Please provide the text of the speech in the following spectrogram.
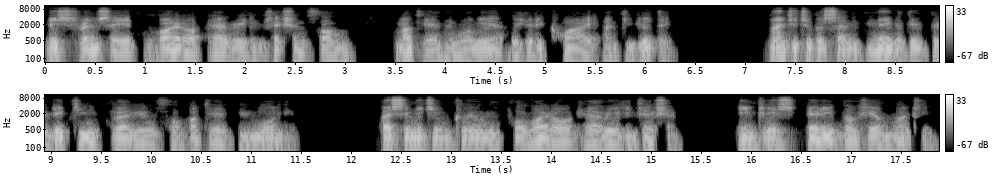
differentiate viral airway infection from bacterial pneumonia which require antibiotic. 92% negative predictive value for bacterial pneumonia. Imaging clue for viral airway infection. Increased peribronchial marking.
